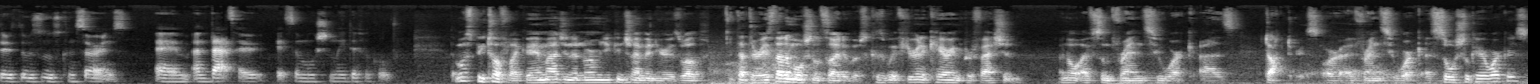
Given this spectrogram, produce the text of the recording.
there's those those concerns, um, and that's how it's emotionally difficult. That must be tough. Like I imagine, and Norman, you can chime in here as well. That there is that emotional side of it because if you're in a caring profession, I know I have some friends who work as doctors, or I have friends who work as social care workers,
